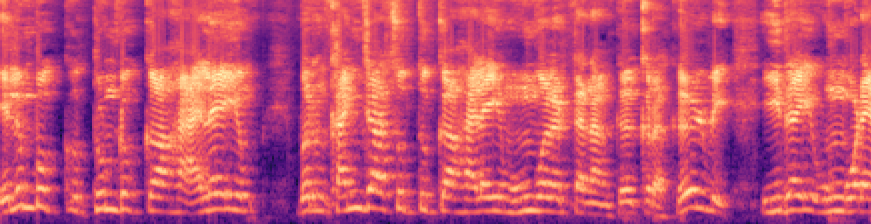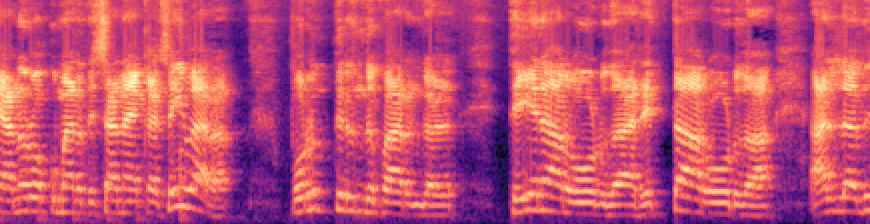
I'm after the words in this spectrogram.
எலும்புக்கு துண்டுக்காக அலையும் வெறும் கஞ்சா சுத்துக்காக அலையும் உங்கள்கிட்ட நான் கேட்குற கேள்வி இதை உங்களுடைய அனுரகுமார திசாநாயக்கா செய்வாரா? பொறுத்திருந்து பாருங்கள். தேனார் ஓடுதா ரெத்தார் ஓடுதா அல்லது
